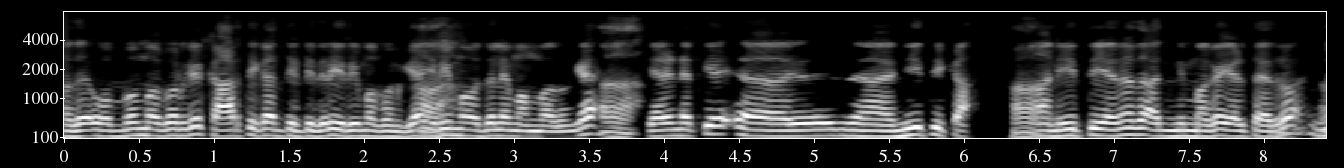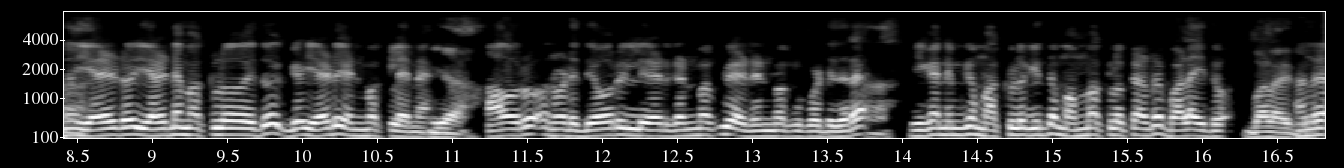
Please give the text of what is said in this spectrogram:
ಅದೇ ಒಬ್ಬ ಮಗನ್ಗೆ ಕಾರ್ತಿಕ್ ಅಂತ ಇಟ್ಟಿದ್ರಿ ಹಿರಿ ಮಗನ್ಗೆ ಹಾ. ಹಿರಿ ಮೊದಲನೇ ಮೊಮ್ಮಗನ್ಗೆ. ಹಾ. ನೀತಿಕಾ. ಹಾ. ಹಾ, ನೀತಿ ಅನ್ನೋದು ಅದ್ ನಿಮ್ ಮಗ ಹೇಳ್ತಾ ಇದ್ರು. ಇನ್ನು ಎರಡು ಎರಡನೇ ಮಕ್ಳು ಇದು ಗ- ಎರಡು ಹೆಣ್ಮಕ್ಳೇನೆ. ಅವರು ನೋಡಿ ದೇವ್ರು ಇಲ್ಲಿ ಎರಡ್ ಗಂಡ್ ಮಕ್ಳು ಎರಡ್ ಹೆಣ್ಮಕ್ಳು ಕೊಟ್ಟಿದ್ದಾರೆ. ಈಗ ನಿಮ್ಗೆ ಮಕ್ಳಿಗಿಂತ ಮೊಮ್ಮಕ್ಳು ಕಂಡ್ರೆ ಬಹಳ ಇದು. ಬಹಳ. ಅಂದ್ರೆ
